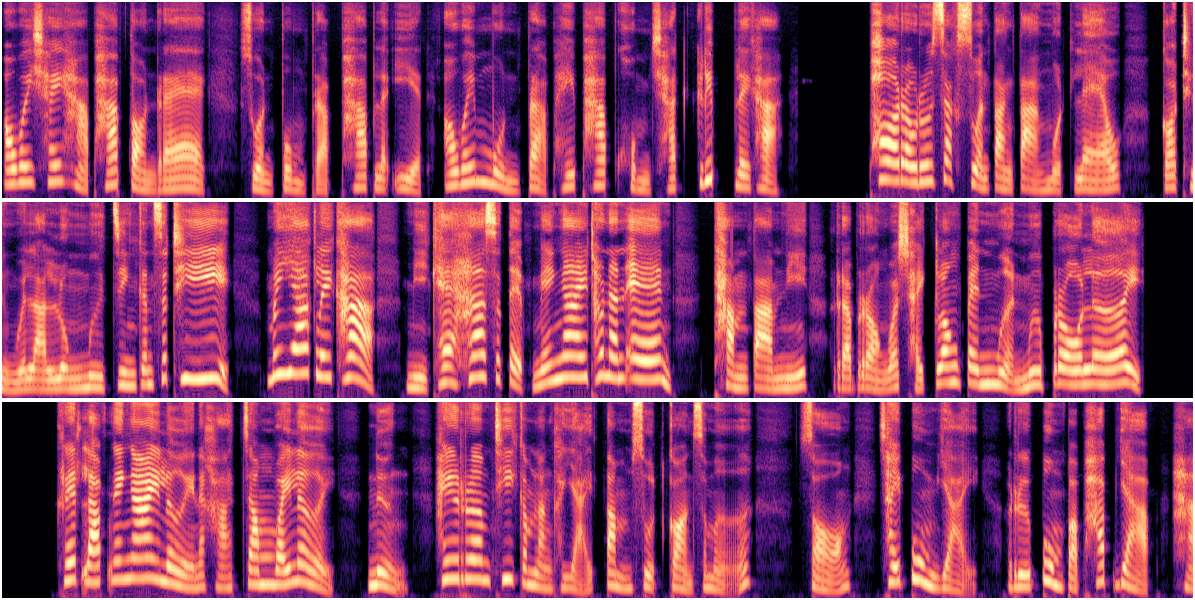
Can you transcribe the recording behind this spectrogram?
เอาไว้ใช้หาภาพตอนแรก ส่วนปุ่มปรับภาพละเอียด เอาไว้หมุนปรับให้ภาพคมชัดกริบเลยค่ะ พอเรารู้จักส่วนต่างๆ หมดแล้ว ก็ถึงเวลาลงมือจริงกันสักที ไม่ยากเลยค่ะ มีแค่ 5 สเต็ปง่ายๆ เท่านั้นเองทำตามนี้รับรองว่าใช้กล้องเป็นเหมือนมือโปรเลย เคล็ดลับง่ายๆเลยนะคะจำไว้เลย 1. ให้เริ่มที่กำลังขยายต่ำสุดก่อนเสมอ 2. ใช้ปุ่มใหญ่ หรือปุ่มปรับภาพหยาบ หา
